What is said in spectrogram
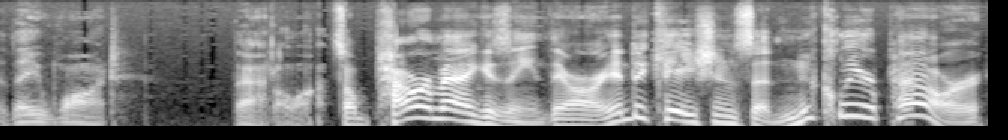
They want that a lot. So Power Magazine, there are indications that nuclear power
